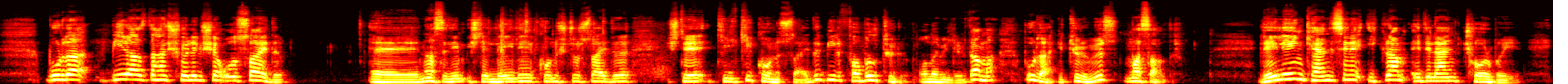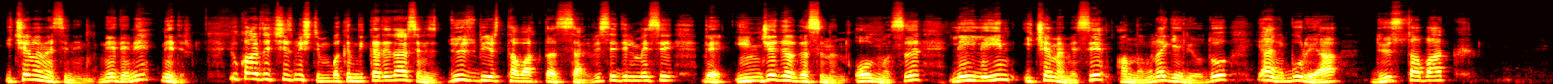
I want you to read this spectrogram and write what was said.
Burada biraz daha şöyle bir şey olsaydı ee, nasıl diyeyim işte leyleği konuştursaydı işte tilki konuşsaydı bir fable türü olabilirdi ama buradaki türümüz masaldır. Leyleğin kendisine ikram edilen çorbayı içememesinin nedeni nedir? Yukarıda çizmiştim. Bakın dikkat ederseniz düz bir tabakta servis edilmesi ve ince gagasının olması leyleğin içememesi anlamına geliyordu. Yani buraya düz tabak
